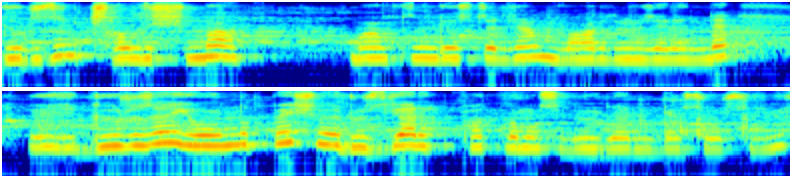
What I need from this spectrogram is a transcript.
Gürz'ün çalışma mantığını göstereceğim Vardın üzerinde. Ee, Gürz'e yoğunluk 5 ve rüzgar patlaması büyülerini basıyorsunuz.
